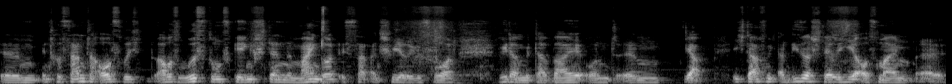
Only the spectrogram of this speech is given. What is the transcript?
ähm, interessante Ausricht Ausrüstungsgegenstände. Mein Gott, ist das ein schwieriges Wort. Wieder mit dabei. Und ähm, ja, ich darf mich an dieser Stelle hier aus meinem äh,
